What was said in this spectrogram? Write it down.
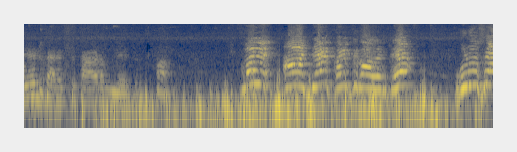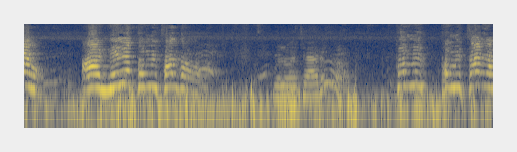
డేట్ కరెక్ట్ కావడం లేదు. మళ్ళీ ఆ డేట్ కరెక్ట్ కావాలంటే ఉడుసాను ఆ నెల తొమ్మిది సార్లు తొమ్మిది తొమ్మిది సార్లు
